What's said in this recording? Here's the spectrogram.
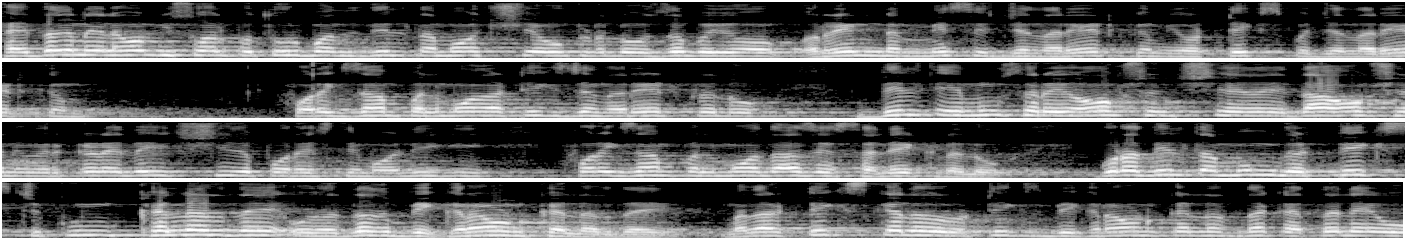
خیدغه نه لمه مثال په تور باندې دلته مو چې وکړلو زه به یو رینډم میسج جنریټ کوم یو ټیکس په جنریټ کوم فار ایگزامپل مو دا ټیکس جنریټ کړلو دلته یې موږ سره یو آپشن چې دا آپشن یې ورکړی دی چې لپاره استعمالیږي فار ایگزامپل مو دا ځای سلیکټ کړلو ګوره دلته موږ د ټیکس چې کوم کلر دی او د دغه بیکګراوند کلر دی مدا ټیکس کلر او ټیکس بیکګراوند کلر دا کتلی و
